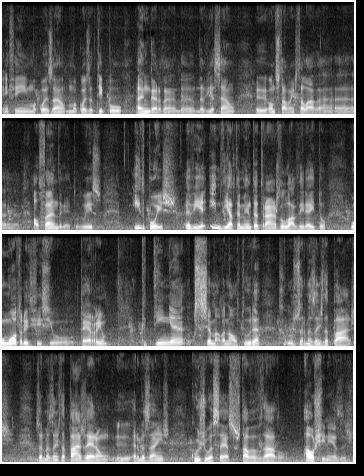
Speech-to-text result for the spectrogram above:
enfim, uma coisa, uma coisa tipo hangar da, da, da aviação, eh, onde estava instalada a, a alfândega e tudo isso. E depois havia imediatamente atrás, do lado direito, um outro edifício térreo que tinha o que se chamava na altura os Armazéns da Paz. Os Armazéns da Paz eram eh, armazéns cujo acesso estava vedado aos chineses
